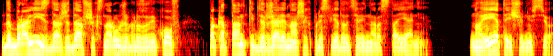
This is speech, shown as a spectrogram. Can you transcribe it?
добрались до ожидавших снаружи грузовиков, пока танки держали наших преследователей на расстоянии. Но и это еще не все.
